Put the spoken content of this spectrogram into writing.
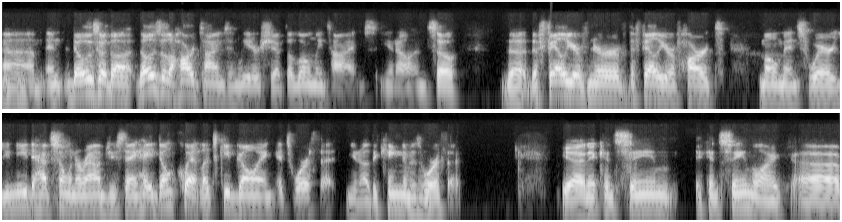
Mm-hmm. Um, and those are the those are the hard times in leadership, the lonely times, you know. And so the the failure of nerve, the failure of heart, moments where you need to have someone around you saying, "Hey, don't quit. Let's keep going. It's worth it. You know, the kingdom is mm-hmm. worth it." Yeah, and it can seem it can seem like uh,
